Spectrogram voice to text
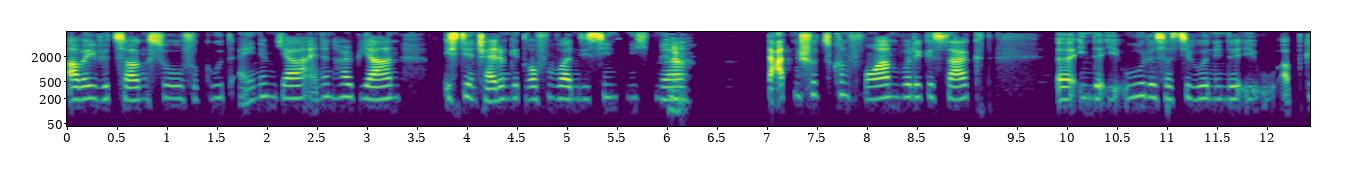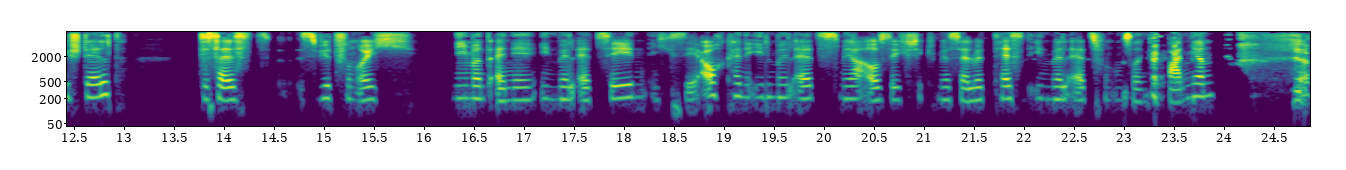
Aber ich würde sagen, so vor gut einem Jahr, eineinhalb Jahren ist die Entscheidung getroffen worden, die sind nicht mehr ja. datenschutzkonform, wurde gesagt, äh, in der EU. Das heißt, sie wurden in der EU abgestellt. Das heißt, es wird von euch niemand eine E-Mail-Ad sehen. Ich sehe auch keine E-Mail-Ads mehr, außer ich schicke mir selber Test-E-Mail-Ads von unseren Kampagnen. Ja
